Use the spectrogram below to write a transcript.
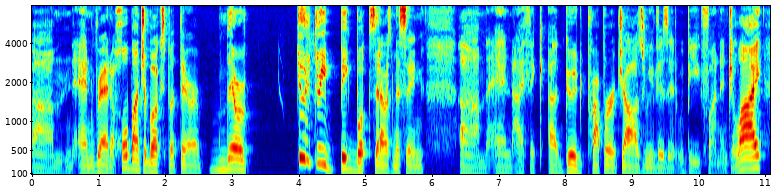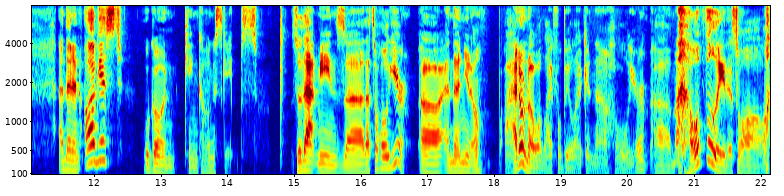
um, and read a whole bunch of books, but there are, there were two to three big books that I was missing. Um, and I think a good proper Jaws revisit would be fun in July. And then in August, we'll go in King Kong Escapes. so that means uh, that's a whole year. Uh, and then, you know, I don't know what life will be like in the whole year. Um, hopefully, this will all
